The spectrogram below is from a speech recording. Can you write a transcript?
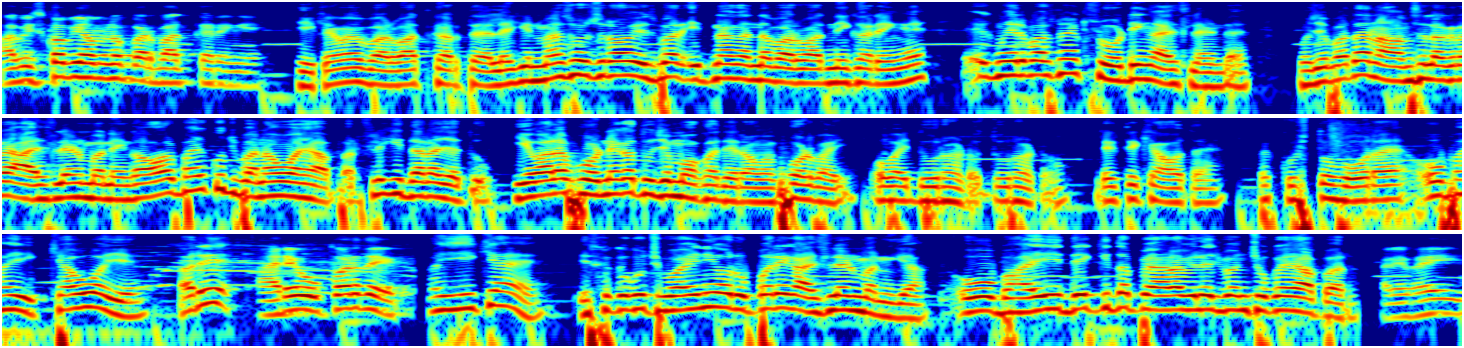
अब इसको भी हम लोग बर्बाद करेंगे। ठीक है भाई बर्बाद करते हैं। लेकिन मैं सोच रहा हूँ इस बार इतना गंदा बर्बाद नहीं करेंगे। एक मेरे पास में एक फ्लोटिंग आइसलैंड है। मुझे पता नाम से लग रहा है आइसलैंड बनेगा और भाई कुछ बना हुआ है यहाँ पर। फिर इधर आ जा तू। ये वाला फोड़ने का तुझे मौका दे रहा हूँ मैं। फोड़ भाई। ओ भाई दूर हटो दूर हटो। देखते क्या होता है। कुछ तो हो रहा है। ओ भाई क्या हुआ ये? अरे! अरे ऊपर देख। भाई ये क्या है? इसको तो कुछ हुआ ही नहीं और ऊपर एक आइसलैंड बन गया। ओ भाई देख कितना प्यारा विलेज बन चुका है यहाँ पर। अरे भाई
